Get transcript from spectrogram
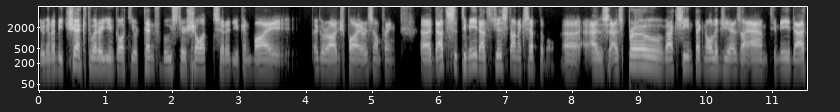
You're going to be checked whether you've got your 10th booster shot so that you can buy a garage pie or something. Uh, that's to me, that's just unacceptable. Uh, as as pro vaccine technology as I am, to me that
